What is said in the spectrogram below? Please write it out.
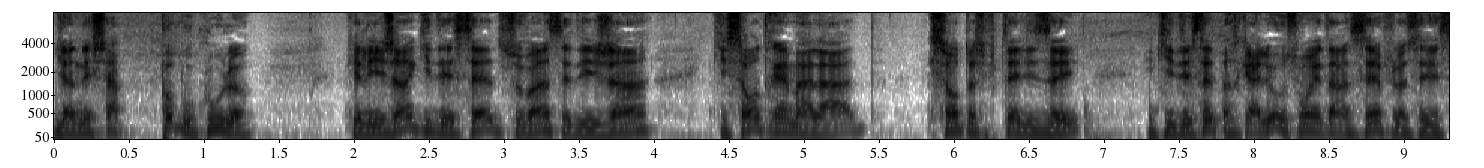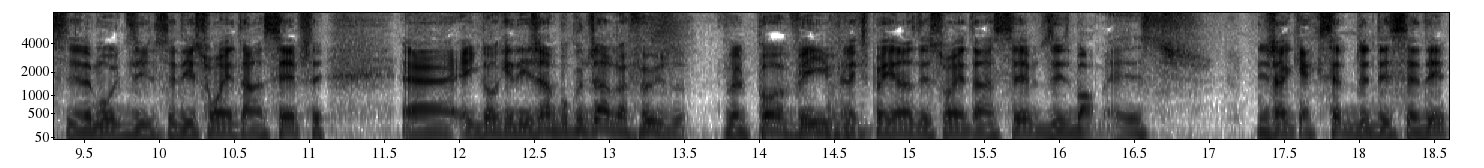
il en échappe pas beaucoup, là. Que les gens qui décèdent, souvent, c'est des gens qui sont très malades, qui sont hospitalisés, et qui décident, parce qu'aller aux soins intensifs, c'est le mot le dit, c'est des soins intensifs. Euh, et donc, il y a des gens, beaucoup de gens refusent, ne veulent pas vivre l'expérience des soins intensifs, disent, bon, mais les gens qui acceptent de décéder,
